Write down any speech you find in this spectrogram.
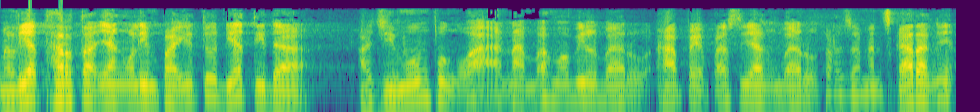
Melihat harta yang melimpah itu dia tidak Aji mumpung, wah nambah mobil baru, HP pasti yang baru. Kalau zaman sekarang ya,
